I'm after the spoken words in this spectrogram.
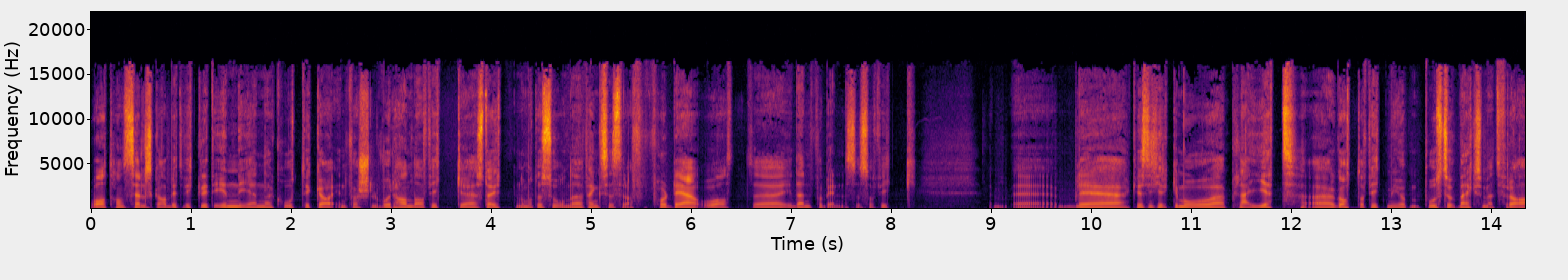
Og at han selv skal ha blitt viklet inn i en narkotikainnførsel hvor han da fikk støyten og måtte sone fengselsstraff for det, og at i den forbindelse så fikk Eh, ble Kristin Kirkemo pleiet eh, godt og fikk mye positiv oppmerksomhet fra,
